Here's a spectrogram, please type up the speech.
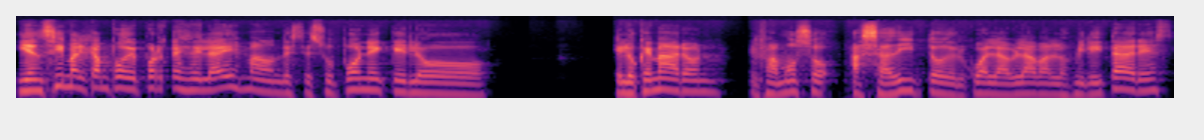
Y encima el campo de deportes de la ESMA, donde se supone que lo, que lo quemaron, el famoso asadito del cual hablaban los militares,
